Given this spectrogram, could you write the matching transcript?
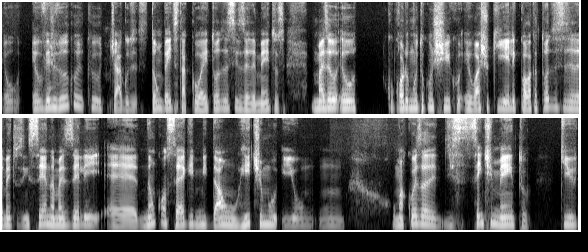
Eu, eu vejo tudo que, que o Thiago tão bem destacou aí, todos esses elementos, mas eu, eu concordo muito com o Chico. Eu acho que ele coloca todos esses elementos em cena, mas ele é, não consegue me dar um ritmo e um, um, uma coisa de sentimento que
